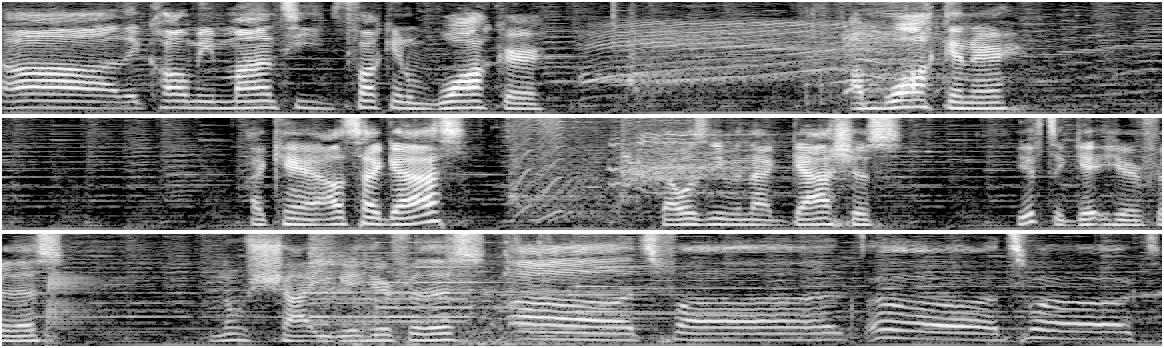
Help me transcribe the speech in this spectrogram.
Ah, they call me Monty fucking Walker. I'm walking her. I can't. Outside gas? That wasn't even that gaseous. You have to get here for this. No shot you get here for this. Oh, it's fucked. Oh, it's fucked.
